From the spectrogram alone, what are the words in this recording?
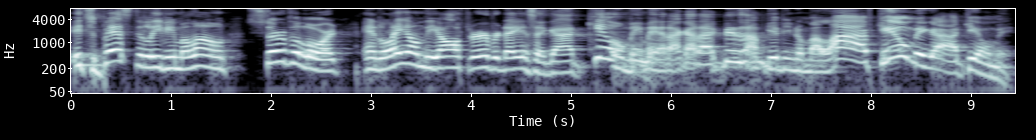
It's best to leave him alone, serve the Lord, and lay on the altar every day and say, God, kill me, man. I got to act this. I'm giving you my life. Kill me, God, kill me.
